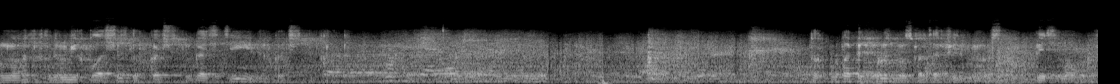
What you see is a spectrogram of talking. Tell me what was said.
на каких-то других площадках в качестве гостей или в качестве так, вот опять просьба рассказать о фильме «Песен образ».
